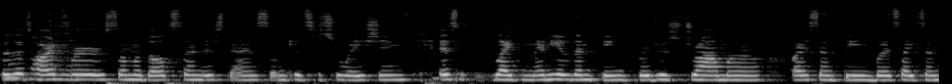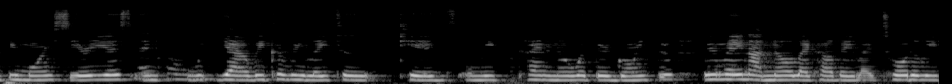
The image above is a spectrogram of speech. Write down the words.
Because it's oh, hard for some adults to understand some kids' situations. It's like many of them think we're just drama or something, but it's like something more serious. And we, yeah, we could relate to kids and we kind of know what they're going through. We may not know like how they like totally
